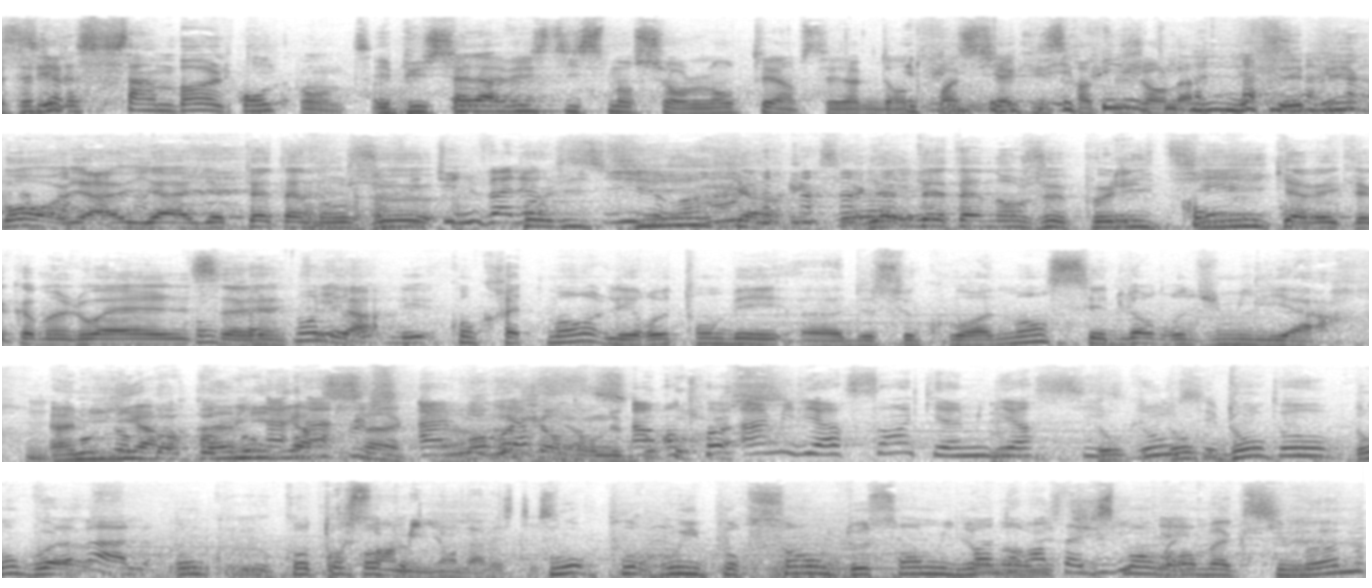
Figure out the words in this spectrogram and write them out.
C'est le symbole qui compte. Et puis c'est l'investissement sur le long terme. C'est-à-dire que dans trois siècles, il sera toujours là. Et puis bon, il y a, peut-être un enjeu politique. Il y a peut-être un enjeu politique avec le Commonwealth. Concrètement, les, retombées euh, de ce couronnement, c'est de l'ordre du milliard. Un milliard, un milliard cinq. Entre un milliard cinq et un milliard six. Donc c'est plutôt donc voilà. Pas mal. Donc quand on 100 millions d'investissements. Pour, oui, pour 100 ou 200 millions d'investissements grand maximum,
